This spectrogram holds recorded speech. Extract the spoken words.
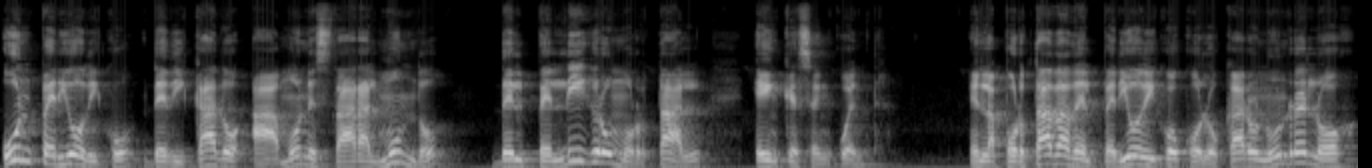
un periódico dedicado a amonestar al mundo del peligro mortal en que se encuentra. En la portada del periódico colocaron un reloj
